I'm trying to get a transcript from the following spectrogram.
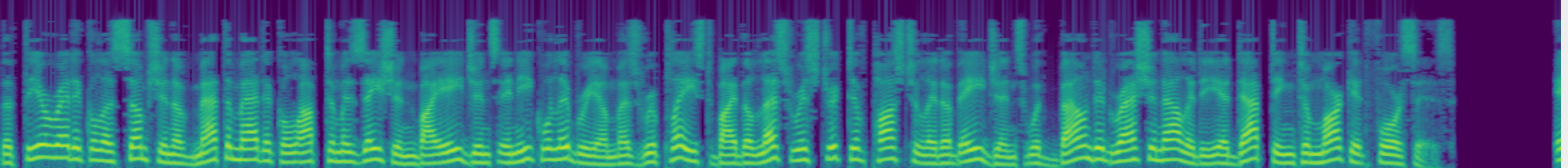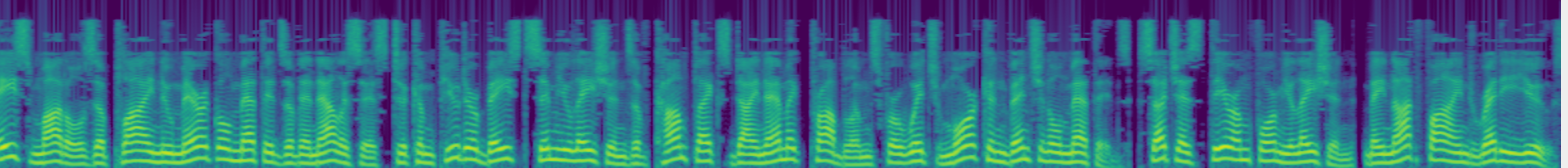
The theoretical assumption of mathematical optimization by agents in equilibrium is replaced by the less restrictive postulate of agents with bounded rationality adapting to market forces. ACE models apply numerical methods of analysis to computer-based simulations of complex dynamic problems for which more conventional methods, such as theorem formulation, may not find ready use.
